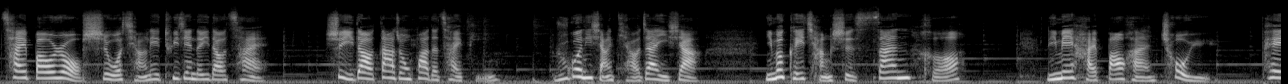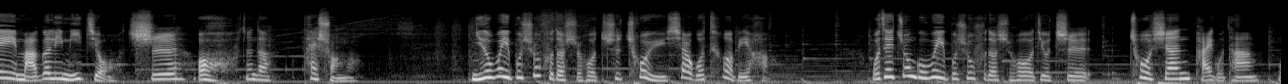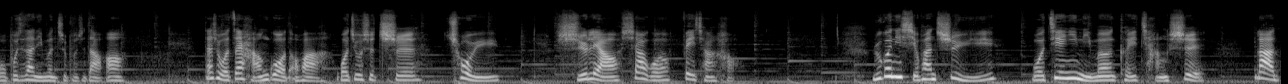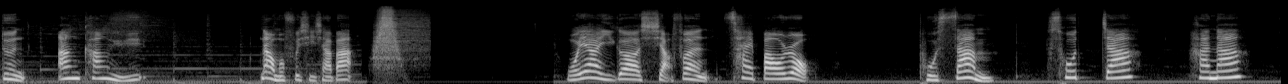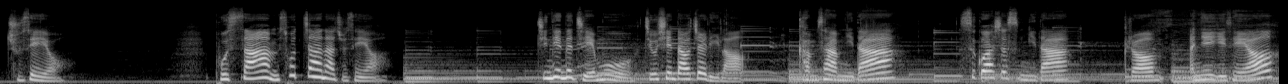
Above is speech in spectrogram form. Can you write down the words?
菜包肉是我强烈推荐的一道菜，是一道大众化的菜品。如果你想挑战一下，你们可以尝试三盒，里面还包含臭鱼，配玛格丽米酒吃哦，真的太爽了。你的胃不舒服的时候吃臭鱼效果特别好。我在中国胃不舒服的时候就吃臭参排骨汤，我不知道你们知不知道啊？但是我在韩国的话，我就是吃臭鱼，食疗效果非常好。如果你喜欢吃鱼，我建议你们可以尝试辣炖安康鱼。那我们复习一下吧。我要一个小份菜包肉，보쌈소자하나 주세요. 보쌈 소자 하나 주세요. 今天的节目就先到这里了. 감사합니다. 수고하셨습니다. 그럼 안녕히 계세요.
